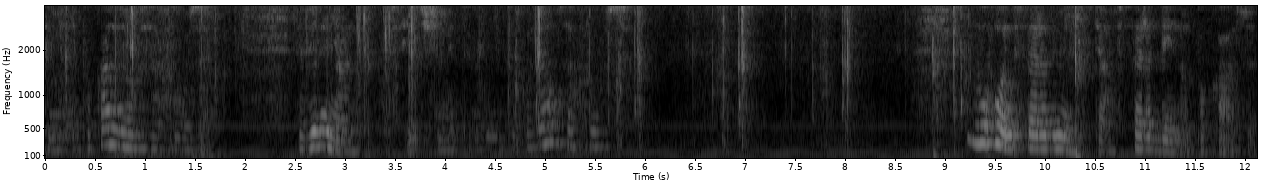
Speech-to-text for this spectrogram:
Ти мені показував загрози. Вільнянськ в січні ти мені показав загрози. Вогонь в середмістя, всередину показує.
